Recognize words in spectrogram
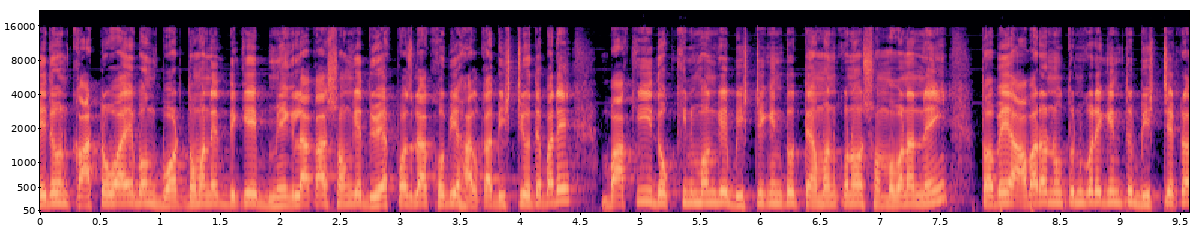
এই দেখুন, কাটোয়া এবং বর্ধমানের দিকে মেঘলা আকাশ সঙ্গে দু এক পাতলা খুবই হালকা বৃষ্টি হতে পারে, বাকি দক্ষিণবঙ্গে বৃষ্টি কিন্তু তেমন কোনো সম্ভাবনা নেই। তবে আবারও নতুন করে কিন্তু বৃষ্টি একটা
